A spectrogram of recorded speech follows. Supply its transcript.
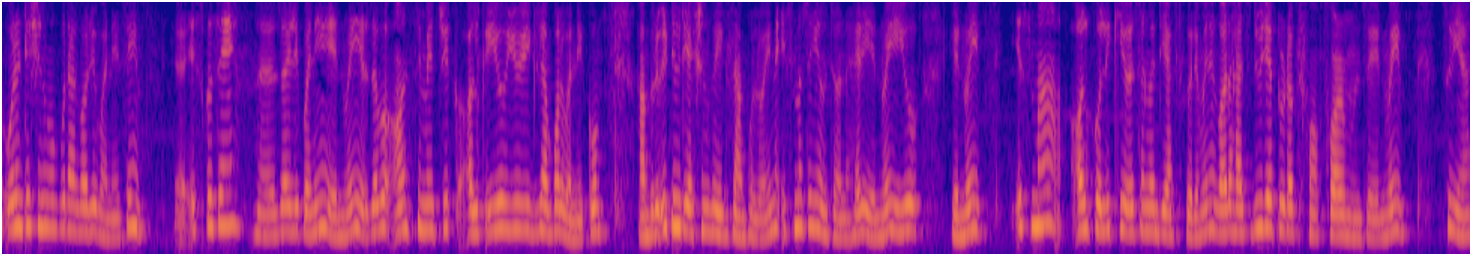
ओरिएन्टेसनको कुरा गऱ्यो भने चाहिँ यसको चाहिँ जहिले पनि हेर्नु है जब अनसिमेट्रिक अल्क यो यो इक्जाम्पल भनेको हाम्रो इट्यु रियाक्सनको इक्जाम्पल हो होइन? यसमा चाहिँ के हुन्छ भन्दाखेरि हेर्नु है यो हेर्नु है यसमा अल्कोले के योसँग रियाक्ट गऱ्यो भने गर्दाखेरि चाहिँ दुइटा प्रोडक्ट फर्म हुन्छ हेर्नु है। सो यहाँ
